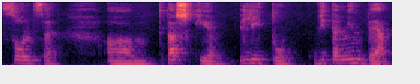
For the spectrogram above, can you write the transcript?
Сонце, ем, пташки, літо, вітамін Д.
